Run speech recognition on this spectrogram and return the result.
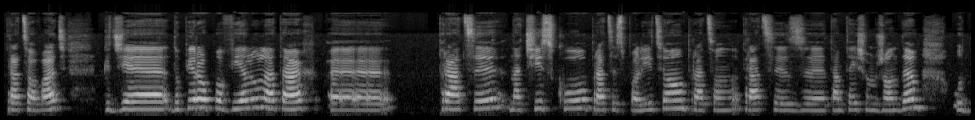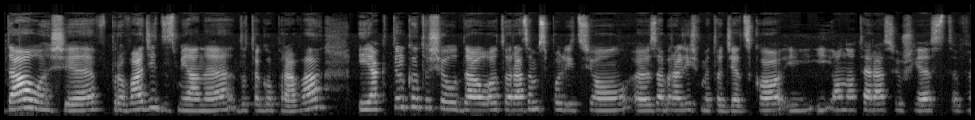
pracować, gdzie dopiero po wielu latach pracy, nacisku, pracy z policją, pracą, pracy z tamtejszym rządem, udało się wprowadzić zmianę do tego prawa i jak tylko to się udało, to razem z policją e, zabraliśmy to dziecko i, i ono teraz już jest w,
